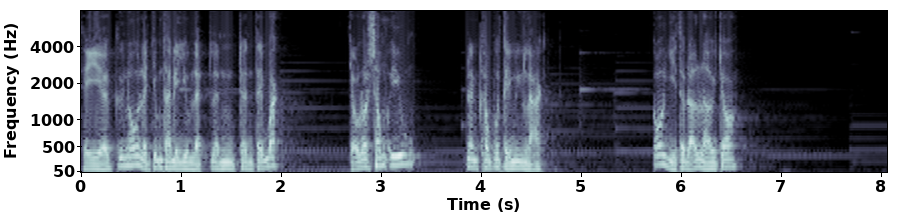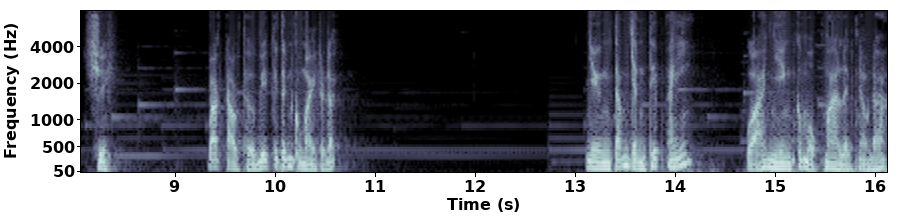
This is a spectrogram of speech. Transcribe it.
Thì ờ, cứ nói là chúng ta đi du lịch lên trên Tây Bắc. Chỗ đó sống yếu, Nên không có tiện liên lạc. Có gì tao đỡ lời cho. Xì, Bác tao thừa biết cái tính của mày rồi đó. Nhưng tấm danh thiếp ấy Quả nhiên có một ma lực nào đó,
